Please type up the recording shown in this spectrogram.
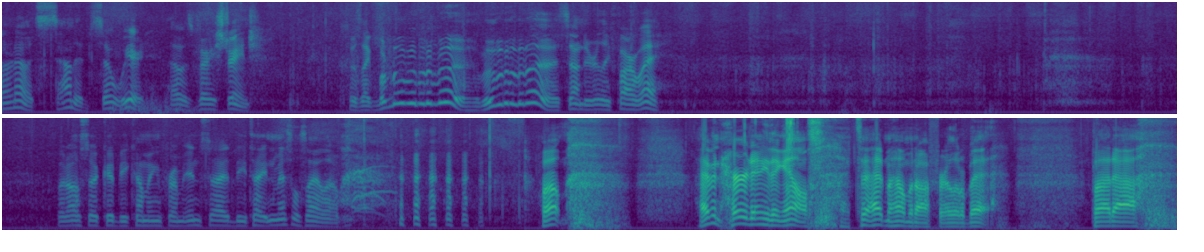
I don't know, it sounded so weird. That was very strange. It was like, blah, blah, blah, it sounded really far away. But also could be coming from inside the Titan missile silo. well, I haven't heard anything else. I had my helmet off for a little bit. But uh,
